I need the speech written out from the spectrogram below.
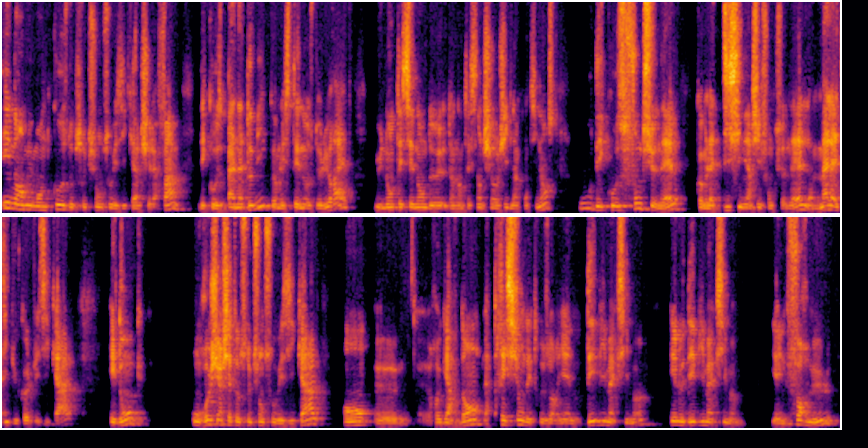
énormément de causes d'obstruction sous-vésicale chez la femme, des causes anatomiques comme les sténoses de l'urètre, une antécédent d'un antécédent de chirurgie de l'incontinence, ou des causes fonctionnelles comme la dysynergie fonctionnelle, la maladie du col vésical. Et donc, on recherche cette obstruction sous-vésicale en euh, regardant la pression détrusorienne au débit maximum et le débit maximum. Il y a une formule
